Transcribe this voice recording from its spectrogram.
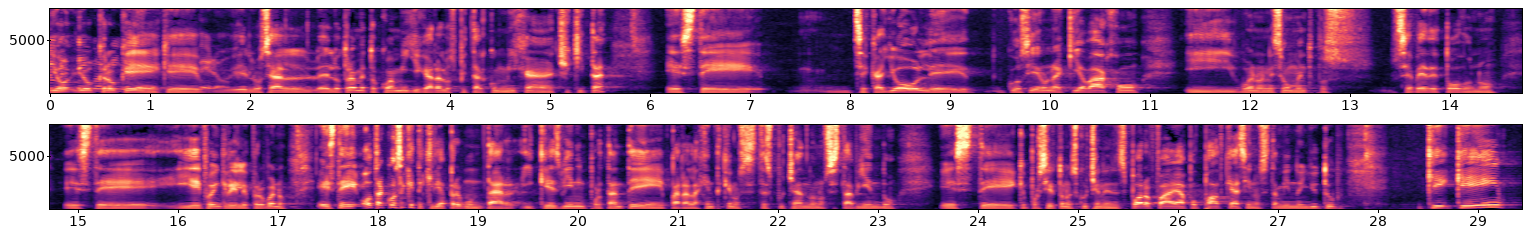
yo, yo creo que, que o sea, el, otro día me tocó a mí llegar al hospital con mi hija chiquita. Este, se cayó, le cosieron aquí abajo y bueno, en ese momento pues se ve de todo, ¿no? Este, y fue increíble, pero bueno, este, otra cosa que te quería preguntar y que es bien importante para la gente que nos está escuchando, nos está viendo, este, que por cierto nos escuchan en Spotify, Apple Podcast y nos están viendo en YouTube, ¿qué, qué,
